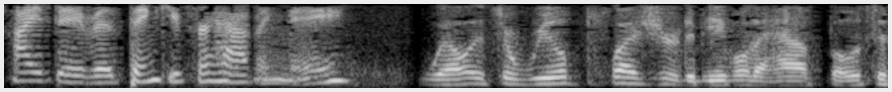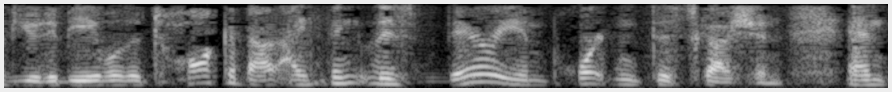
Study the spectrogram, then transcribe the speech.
Hi, David. Thank you for having me. Well, it's a real pleasure to be able to have both of you to be able to talk about, I think, this very important discussion. And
